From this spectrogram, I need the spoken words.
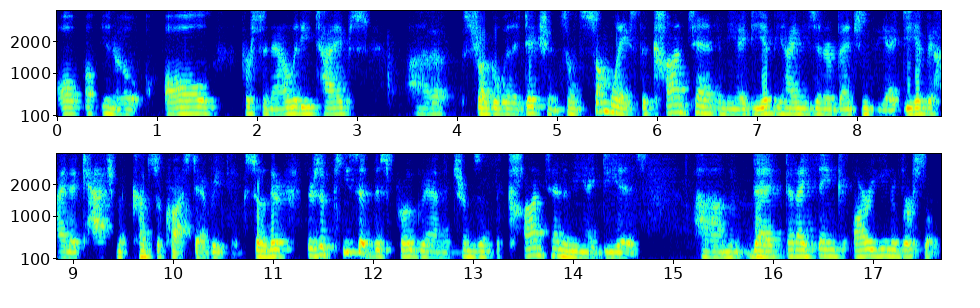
all you know, all personality types, uh, struggle with addiction. So in some ways, the content and the idea behind these interventions, the idea behind attachment cuts across to everything. So there, there's a piece of this program in terms of the content and the ideas um, that that I think are universal.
